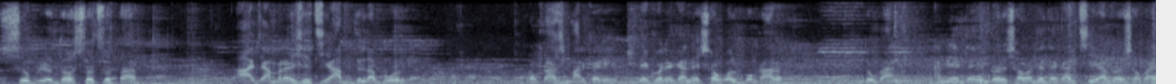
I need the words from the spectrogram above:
সুপ্রিয় দর্শক শ্রোতা, আজ আমরা এসেছি আবদুল্লাপুর প্রকাশ মার্কেটে। দেখুন এখানে সকল প্রকার দোকান। আমি একটা এক করে সবাইকে দেখাচ্ছি, আপনারা সবাই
